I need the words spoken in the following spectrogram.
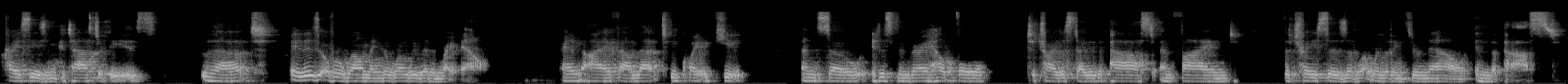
crises and catastrophes that it is overwhelming the world we live in right now. And I found that to be quite acute. And so it has been very helpful to try to study the past and find the traces of what we're living through now in the past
